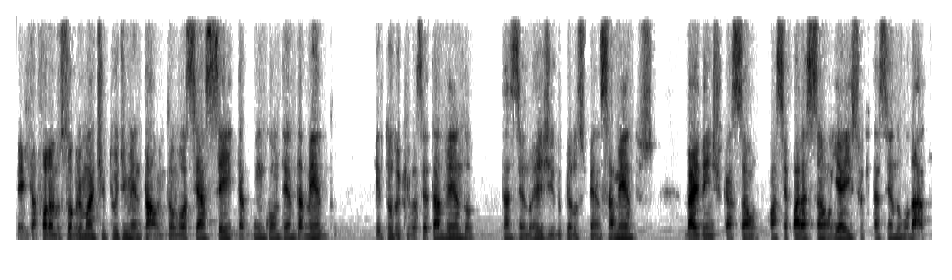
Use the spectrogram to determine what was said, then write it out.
Ele está falando sobre uma atitude mental. Então você aceita com contentamento que tudo que você está vendo está sendo regido pelos pensamentos da identificação com a separação e é isso que está sendo mudado.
